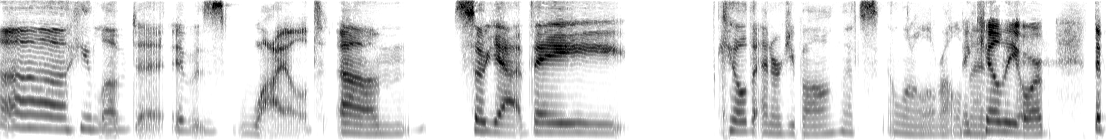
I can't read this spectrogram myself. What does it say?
uh he loved it it was wild um so yeah they kill the energy ball that's a little irrelevant They kill the orb. the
